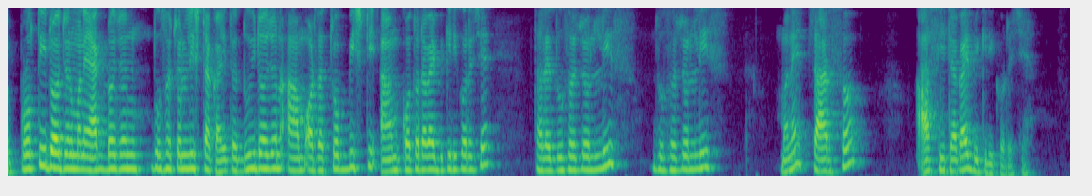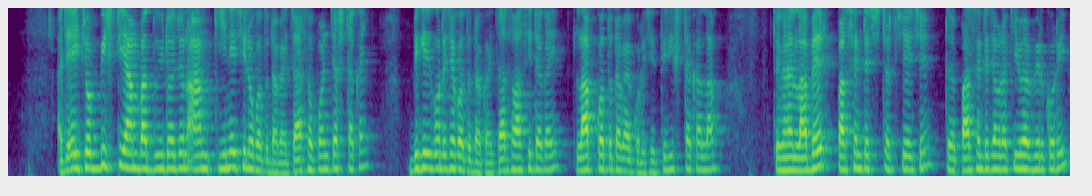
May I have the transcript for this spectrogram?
তো প্রতি ডজন মানে এক ডজন দুশো চল্লিশ টাকায়, তো দুই ডজন আম অর্থাৎ চব্বিশটি আম কত টাকায় বিক্রি করেছে? তাহলে দুশো চল্লিশ দুশো চল্লিশ মানে চারশো আশি টাকায় বিক্রি করেছে। আচ্ছা এই চব্বিশটি আম বা দুই ডজন আম কিনেছিল কত টাকায়? চারশো পঞ্চাশ টাকায়। বিক্রি করেছে কত টাকায়? চারশো আশি টাকায়। লাভ কত টাকায় করেছে? তিরিশ টাকা লাভ। তো এখানে লাভের পার্সেন্টেজটা চেয়েছে। তো পার্সেন্টেজ আমরা কীভাবে বের করি?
